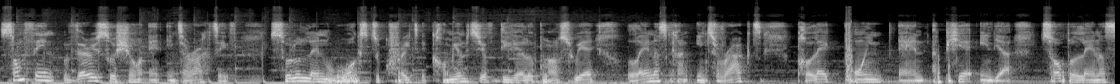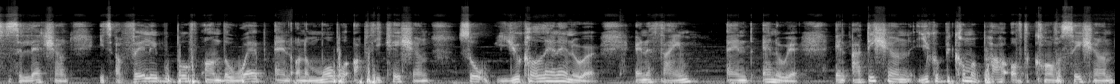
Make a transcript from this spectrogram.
something very social and interactive. SoloLearn works to create a community of developers where learners can interact, collect points, and appear in their top learners selection. It's available both on the web and on a mobile application, so you can learn anywhere, anytime, and anywhere. In addition, you could become a part of the conversation.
